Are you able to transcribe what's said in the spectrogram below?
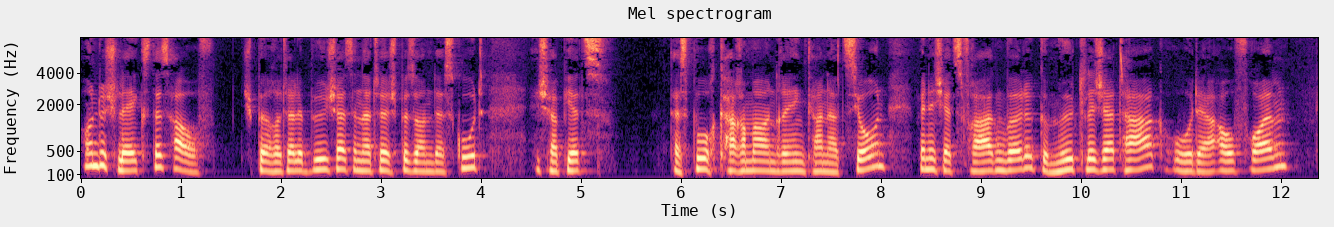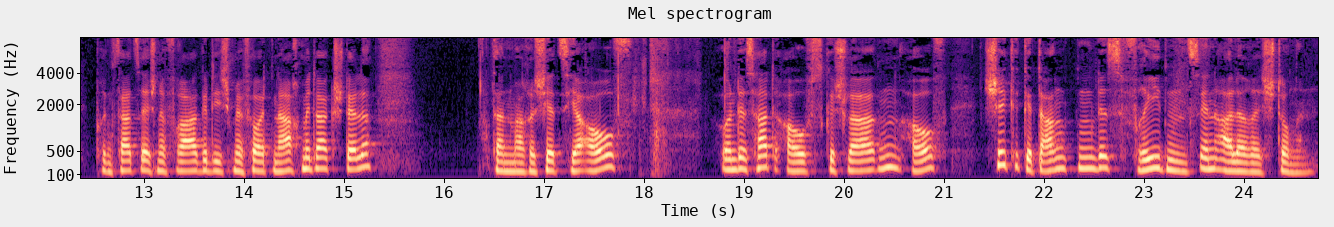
und du schlägst es auf. Spirituelle Bücher sind natürlich besonders gut. Ich habe jetzt das Buch Karma und Reinkarnation. Wenn ich jetzt fragen würde, gemütlicher Tag oder aufräumen, bringt tatsächlich eine Frage, die ich mir für heute Nachmittag stelle. Dann mache ich jetzt hier auf und es hat aufgeschlagen auf schicke Gedanken des Friedens in alle Richtungen.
